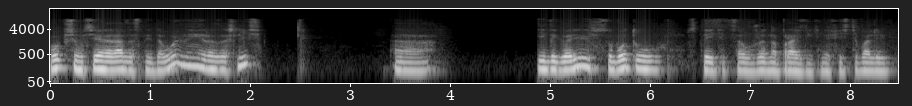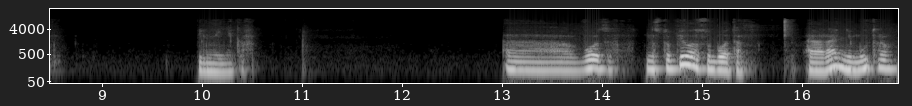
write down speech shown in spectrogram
В общем, все радостные, довольные, разошлись. А, И договорились в субботу встретиться уже на празднике, на фестивале пельменников. А, Вот, наступила суббота. А Ранним утром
